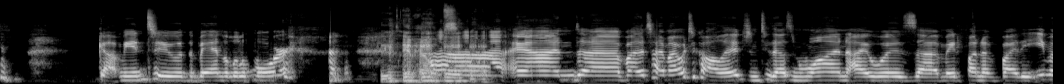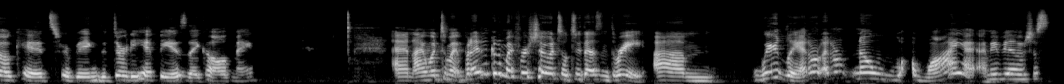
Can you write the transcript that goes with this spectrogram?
got me into the band a little more. It helps. Uh, and uh, by the time I went to college in 2001, I was uh, made fun of by the emo kids for being the dirty hippie, as they called me. And I went to my, but I didn't go to my first show until 2003. Um, weirdly, I don't, I don't know wh- why. I, maybe I was just,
